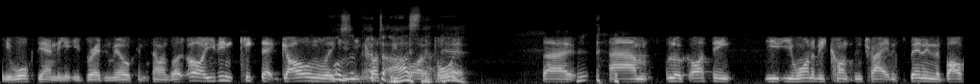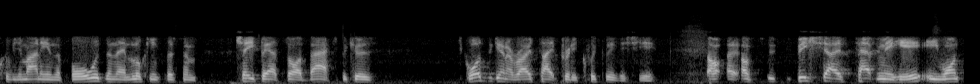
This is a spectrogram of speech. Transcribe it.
you walk down to get your bread and milk, and someone's like, "Oh, you didn't kick that goal in the week, and you cost me five that. Yeah. points." So, um, look, I think you, you want to be concentrating, spending the bulk of your money in the forwards, and then looking for some cheap outside backs because squads are going to rotate pretty quickly this year. I, I, Big Show's tapping me here. He wants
